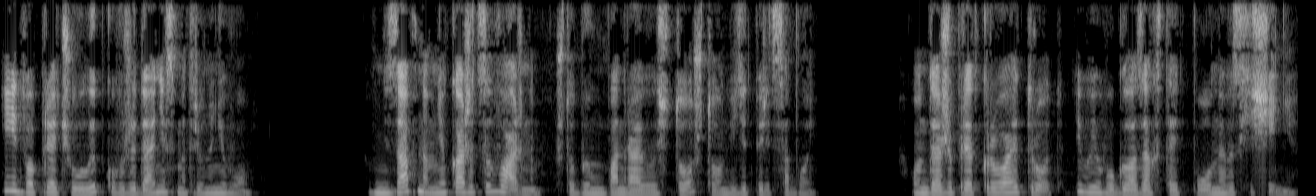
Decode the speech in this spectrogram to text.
и едва прячу улыбку в ожидании смотрю на него. Внезапно мне кажется важным, чтобы ему понравилось то, что он видит перед собой. Он даже приоткрывает рот, и в его глазах стоит полное восхищение.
